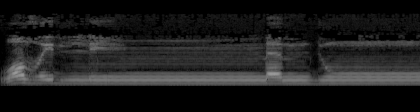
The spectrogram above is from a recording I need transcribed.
وظل ممدود.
